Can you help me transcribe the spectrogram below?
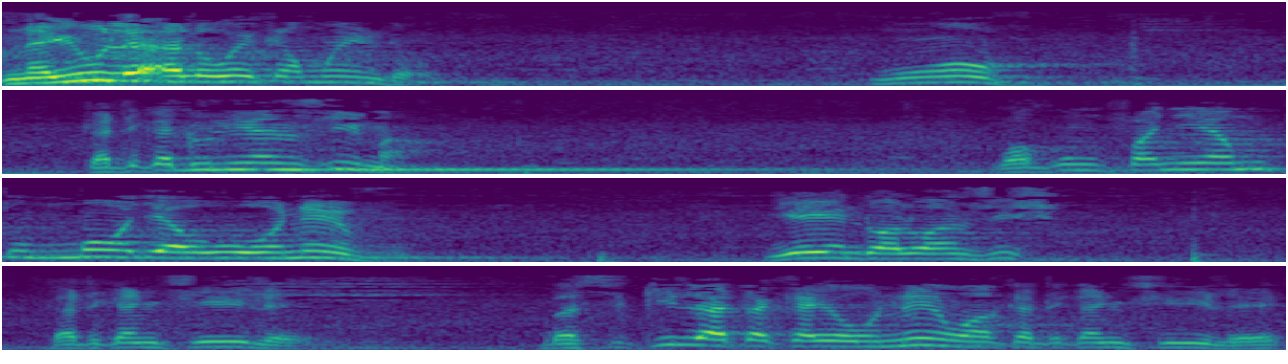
Na yule aloweka mwendo muovu katika dunia nzima wa kumfanyia mtu mmoja uonevu yeye ndo aloanzisha katika nchi ile. Basi kila atakayeonewa katika nchi ile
